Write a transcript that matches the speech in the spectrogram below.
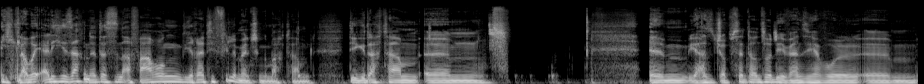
Ich glaube ehrlich gesagt, ne, das sind Erfahrungen, die relativ viele Menschen gemacht haben, die gedacht haben, ähm, ähm, ja, also Jobcenter und so, die werden sich ja wohl ähm,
